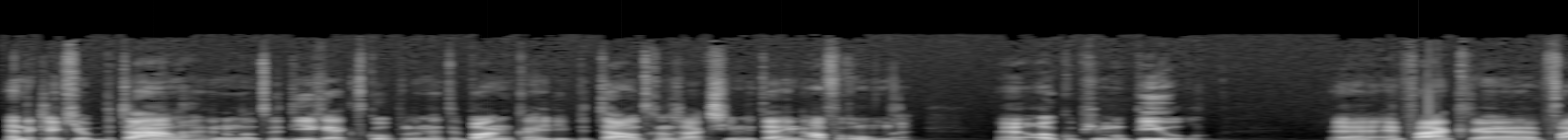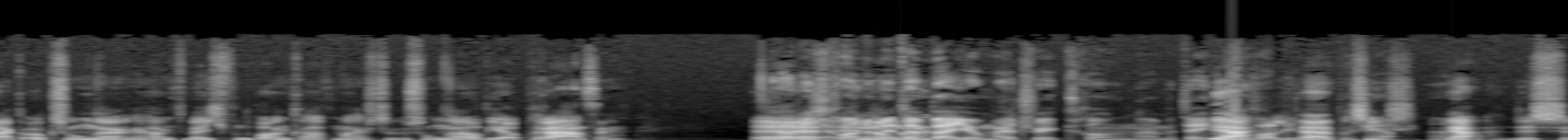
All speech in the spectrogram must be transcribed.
en dan klik je op betalen. En omdat we direct koppelen met de bank, kan je die betaaltransactie meteen afronden. Uh, ook op je mobiel. Uh, en vaak, vaak ook zonder, hangt een beetje van de bank af, maar zonder al die apparaten. ja, dat je gewoon met een biometric gewoon meteen ja, kan valideren. Ja, precies. Ja, ja. dus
